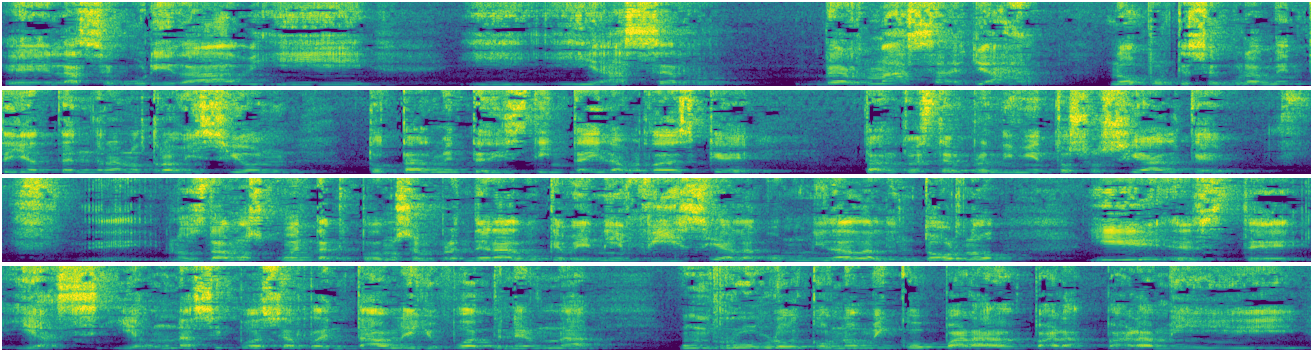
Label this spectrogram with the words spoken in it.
eh, la seguridad y, y hacer ver más allá, ¿no? Porque seguramente ya tendrán otra visión totalmente distinta y la verdad es que tanto este emprendimiento social que eh, nos damos cuenta que podemos emprender algo que beneficie a la comunidad, al entorno y, este, y, así, aún así pueda ser rentable y yo pueda tener una, un rubro económico para, para, para mi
